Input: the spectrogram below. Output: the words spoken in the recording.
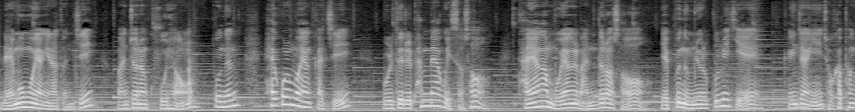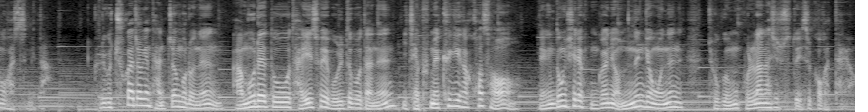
네모 모양이라든지 완전한 구형 또는 해골 모양까지 몰드를 판매하고 있어서 다양한 모양을 만들어서 예쁜 음료를 꾸미기에 굉장히 적합한 것 같습니다. 그리고 추가적인 단점으로는 아무래도 다이소의 몰드보다는 이 제품의 크기가 커서 냉동실에 공간이 없는 경우는 조금 곤란하실 수도 있을 것 같아요.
